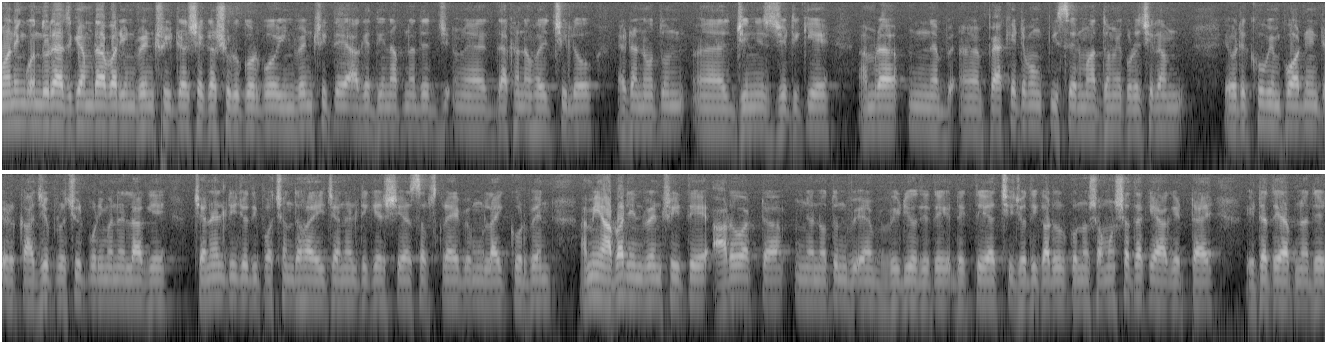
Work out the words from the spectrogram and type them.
মর্নিং বন্ধুরা, আজকে আমরা আবার ইনভেন্ট্রিটা শেখা শুরু করব। ইনভেন্ট্রিতে আগের দিন আপনাদের দেখানো হয়েছিল একটা নতুন জিনিস যেটিকে আমরা প্যাকেট এবং পিসের মাধ্যমে করেছিলাম। এবারে খুব ইম্পর্টেন্ট এর কাজে প্রচুর পরিমাণে লাগে। চ্যানেলটি যদি পছন্দ হয়, এই চ্যানেলটিকে শেয়ার সাবস্ক্রাইব এবং লাইক করবেন। আমি আবার ইনভেন্ট্রিতে আরও একটা নতুন ভিডিও দিতে, দেখতে যাচ্ছি। যদি কারোর কোনো সমস্যা থাকে আগেরটায়, এটাতে আপনাদের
